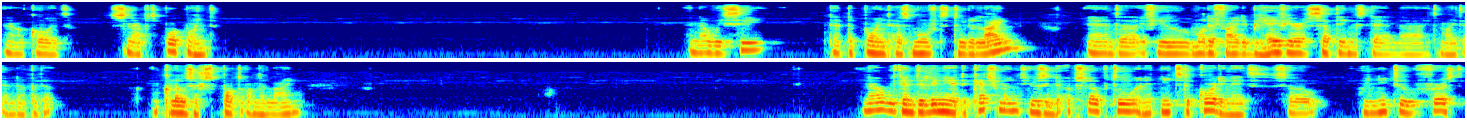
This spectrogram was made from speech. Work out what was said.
And I'll call it snapped pour point. And now we see that the point has moved to the line and uh, if you modify the behavior settings, then uh, it might end up at a, closer spot on the line. Now we can delineate the catchment using the upslope tool and it needs the coordinates. So we need to first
